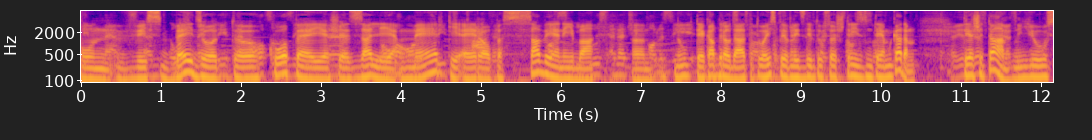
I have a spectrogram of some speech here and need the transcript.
Un visbeidzot, kopējie šie zaļie mērķi Eiropas Savienībā um, nu, tiek apdraudēti to izpildu līdz 2030. gadam. Tieši tā, jūs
